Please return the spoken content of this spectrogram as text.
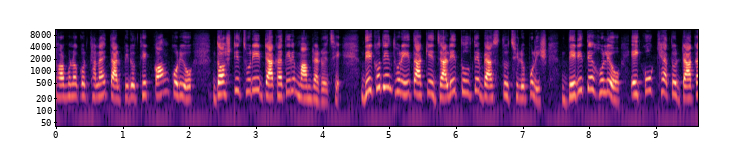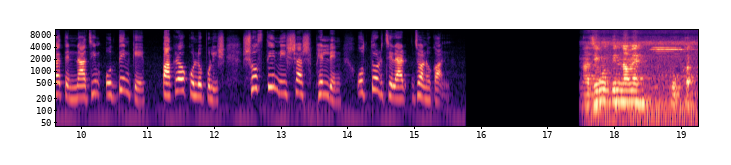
ধর্মনগর থানায় তার বিরুদ্ধে কম করেও দশটি চুরি ডাকাতের মামলা রয়েছে। দীর্ঘদিন ধরে তাকে জালে তুলতে ব্যস্ত ছিল পুলিশ। দেরিতে হলেও এই কুখ্যাত ডাকাত নাজিম উদ্দিনকে পাকড়াও করল পুলিশ। স্বস্তির নিঃশ্বাস ফেললেন উত্তর জেলার জনগণ। নাজিম উদ্দিন নামে কুখ্যাত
